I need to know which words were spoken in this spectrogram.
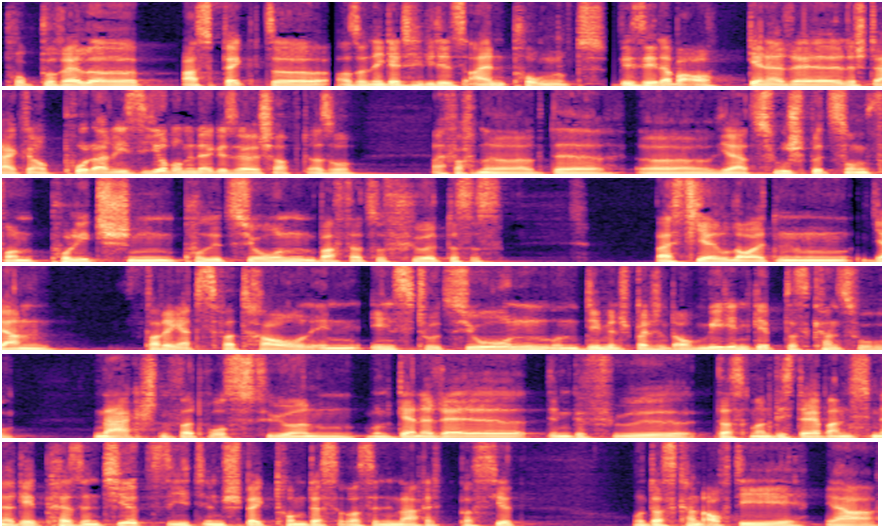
strukturelle Aspekte, also Negativität ist ein Punkt. Wir sehen aber auch generell eine stärkere Polarisierung in der Gesellschaft, also einfach eine, eine äh, ja, Zuspitzung von politischen Positionen, was dazu führt, dass es bei vielen Leuten ja ein verringertes Vertrauen in Institutionen und dementsprechend auch Medien gibt. Das kann zu Nachrichtenverdruss führen und generell dem Gefühl, dass man sich selber nicht mehr repräsentiert sieht im Spektrum dessen, was in den Nachrichten passiert. Und das kann auch die ja,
